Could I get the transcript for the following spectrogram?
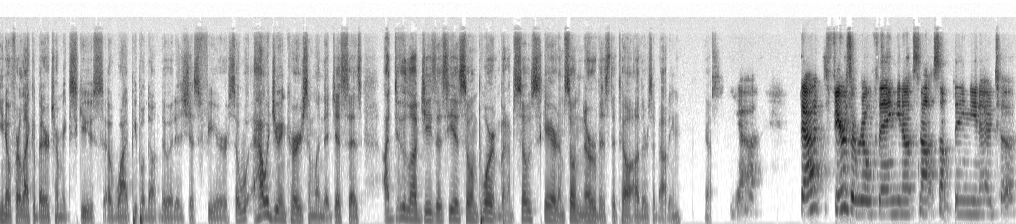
you know, for lack of a better term, excuse of why people don't do it is just fear. So, how would you encourage someone that just says, I do love Jesus, he is so important, but I'm so scared, I'm so nervous to tell others about him? Yeah. Yeah. That fear is a real thing. You know, it's not something, you know, to,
